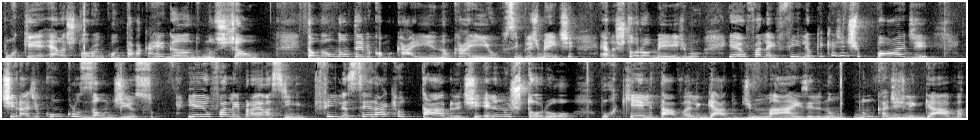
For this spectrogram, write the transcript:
porque ela estourou enquanto estava carregando no chão. Então não, não teve como cair, não caiu, simplesmente ela estourou mesmo. E aí eu falei, filha, o que, que a gente pode tirar de conclusão disso? E aí eu falei para ela assim, filha, será que o tablet ele não estourou porque ele estava ligado demais, ele não, nunca desligava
